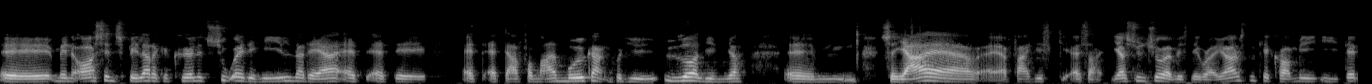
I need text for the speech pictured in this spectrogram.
øh, men også en spiller, der kan køre lidt sur i det hele, når det er, at, at, øh, at, at der er for meget modgang på de ydre linjer. Øhm, så jeg er, er faktisk, altså jeg synes jo, at hvis Nikolaj Jørgensen kan komme i, i den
